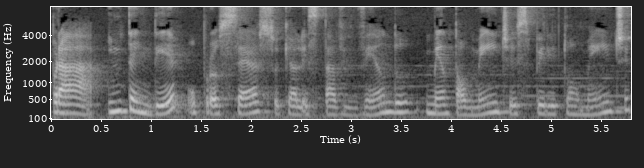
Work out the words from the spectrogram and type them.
para entender o processo que ela está vivendo mentalmente, espiritualmente.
